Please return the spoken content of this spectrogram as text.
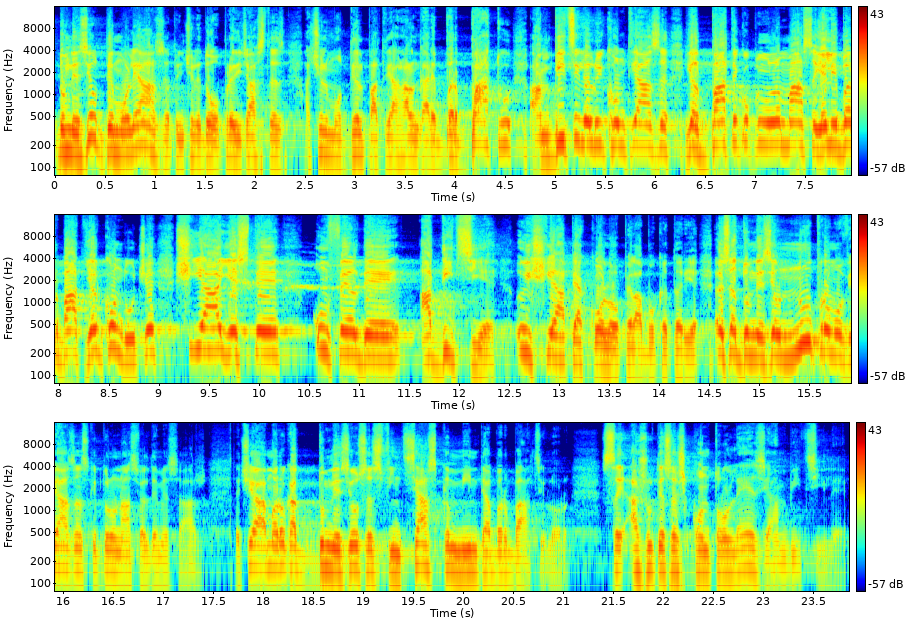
Dumnezeu demolează prin cele două predici astăzi acel model patriarhal în care bărbatul, ambițiile lui contează, el bate cu pumnul în masă, el e bărbat, el conduce și ea este un fel de adiție, îi și ea pe acolo, pe la bucătărie. Însă Dumnezeu nu promovează în Scriptură un astfel de mesaj. De aceea mă rog ca Dumnezeu să sfințească mintea bărbaților, să-i ajute să-și controleze ambițiile.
